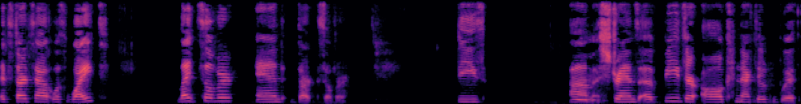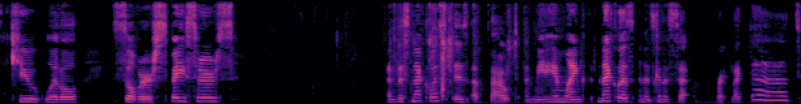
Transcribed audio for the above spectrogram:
It starts out with white, light silver, and dark silver. These um, strands of beads are all connected with cute little silver spacers. And this necklace is about a medium length necklace and it's going to set right like that.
